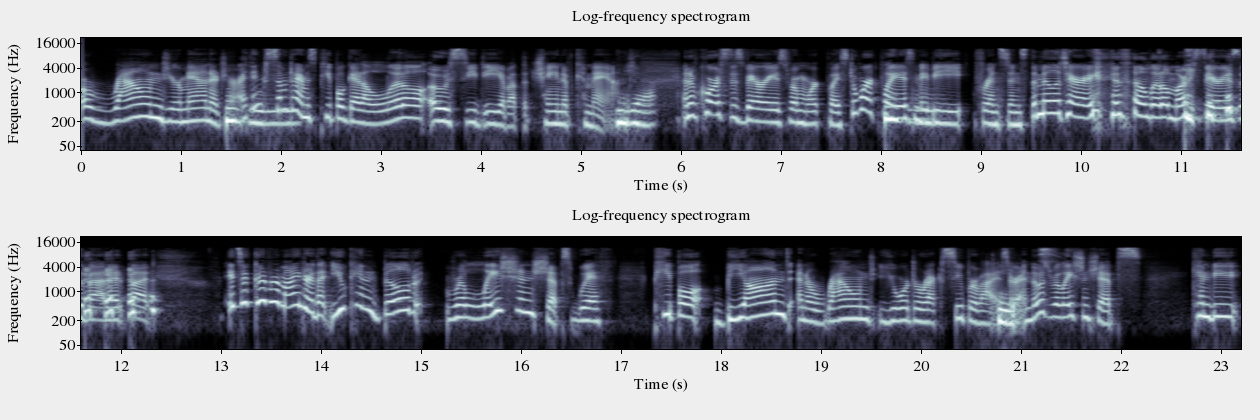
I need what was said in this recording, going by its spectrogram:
around your manager. Mm-hmm. I think mm-hmm. sometimes people get a little OCD about the chain of command. Yeah. And of course, this varies from workplace to workplace. Mm-hmm. Maybe, for instance, the military is a little more serious about it. But it's a good reminder that you can build relationships with people beyond and around your direct supervisor. Yes. And those relationships can be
